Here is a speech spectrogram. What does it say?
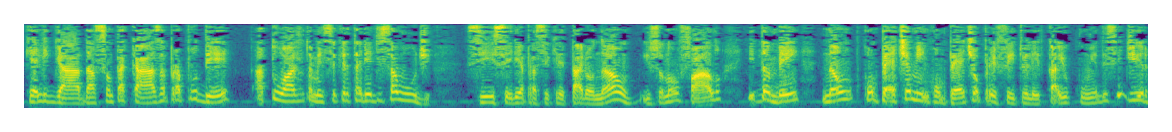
que é ligada à Santa Casa para poder atuar juntamente com a Secretaria de Saúde. Se seria para secretário ou não, isso eu não falo e também não compete a mim, compete ao prefeito eleito Caio Cunha decidir.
